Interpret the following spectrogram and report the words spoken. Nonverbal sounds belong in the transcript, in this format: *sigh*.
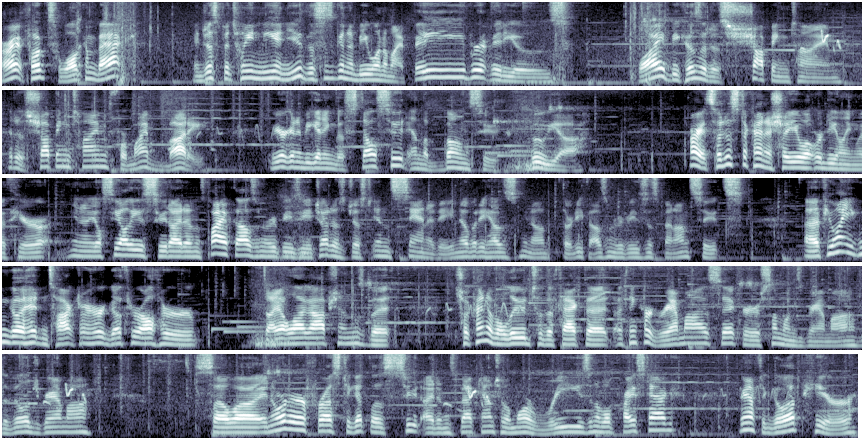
Alright folks, welcome back. And just between me and you, this is going to be one of my favorite videos. Why? Because it is shopping time. It is shopping time for my body. We are going to be getting the stealth suit and the bone suit. Booyah. Alright, so just to kind of show you what we're dealing with here, you know, you'll see all these suit items, 5,000 rupees each. That is just insanity. Nobody has, you know, 30,000 rupees to spend on suits. Uh, if you want, you can go ahead and talk to her, go through all her dialogue options, but she'll kind of allude to the fact that I think her grandma is sick, or someone's grandma, the village grandma. So uh, in order for us to get those suit items back down to a more reasonable price tag, we're to have to go up here.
